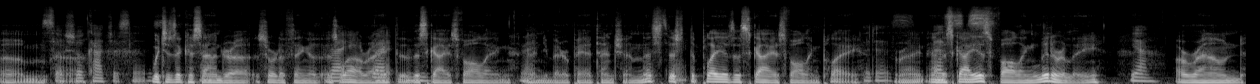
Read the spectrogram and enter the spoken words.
uh, um, social uh, consciousness, which is a Cassandra sort of thing as, as Right, well, right? right, The, the mhm. sky is falling, and you better pay attention. That's, That's this, the play is a sky is falling play. It is. right, and the sky is falling literally yeah. around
